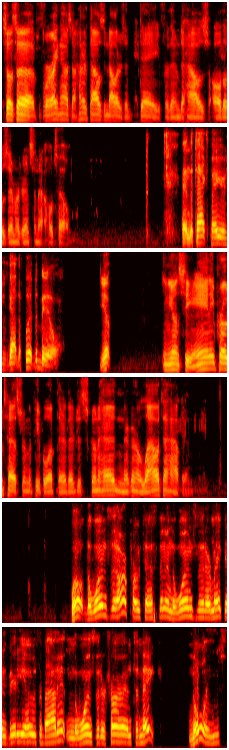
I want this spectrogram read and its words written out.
So it's a for right now it's a hundred thousand dollars a day for them to house all those immigrants in that hotel. And the taxpayers has got to foot the bill. Yep and you don't see any protests from the people up there. They're just going ahead and they're going to allow it to happen. Well, the ones that are protesting and the ones that are making videos about it and the ones that are trying to make noise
